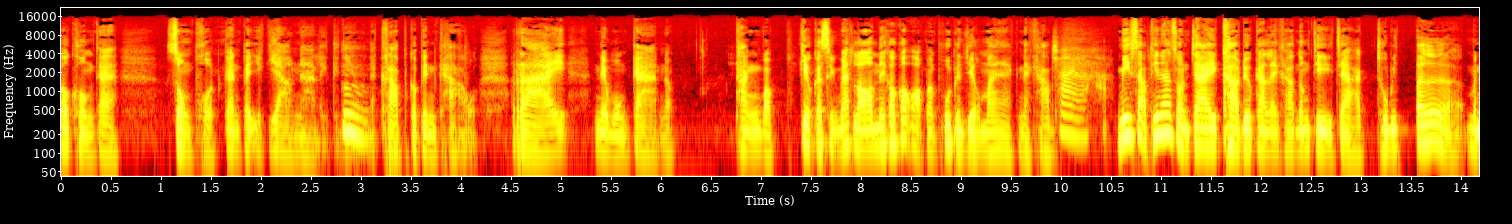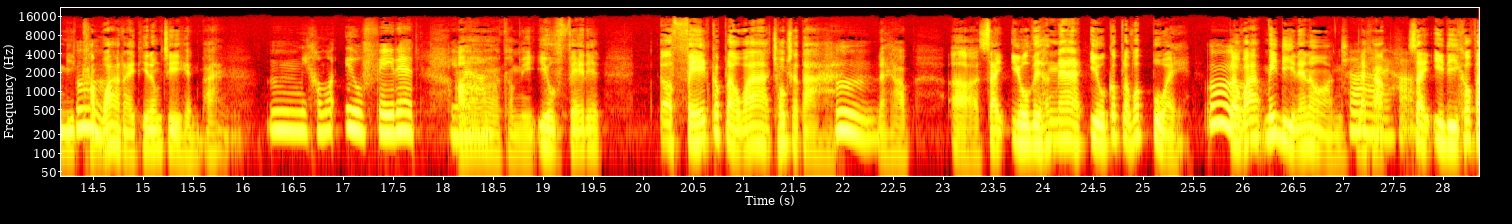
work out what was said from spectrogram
ก็คงจะส่งผลกันไปอีกยาวนานเลยทีเดียวนะครับ ก็เป็นข่าวร้ายในวงการเนอะทางแบบเกี่ยวกับสิ่งแวดล้อมเนี่ยเขาก็ออกมาพูดกันเยอะมากนะครับๆใช่แล้วค่ะ มีศัพท์ที่น่าสนใจข่าวเดียวกันเลยครับน้องจีจาก Twitter มันมีคำว่าอะไรที่น้องจีเห็นบ้างอืมมีคำว่า ill fated ดีไหอ่มคะาคำนี้ ill fated เอ่อ fate ก็แปลว่าโชคชะตานะครับ เอ่อใส่ ill ไปข้างหน้า ill ก็แปลว่าป่วยแปลว่าไม่ดีแน่นอนใช่นะครับค่ะใส่ ed เข้าไป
